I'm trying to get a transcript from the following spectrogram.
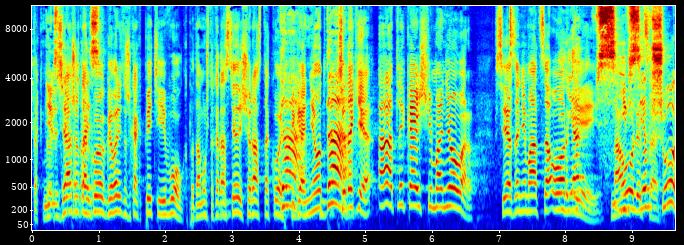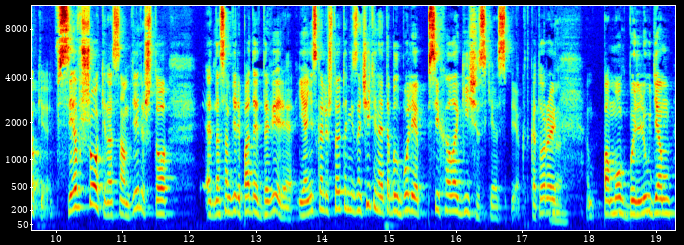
Так То нельзя же произ... такое говорить, уже как Петя и Волк, потому что когда в следующий раз такое да, фиганет, да. все такие, а, отвлекающий маневр, все заниматься оргией Я... на и улице. все в шоке, все в шоке на самом деле, что на самом деле падает доверие. И они сказали, что это незначительно, это был более психологический аспект, который да помог бы людям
